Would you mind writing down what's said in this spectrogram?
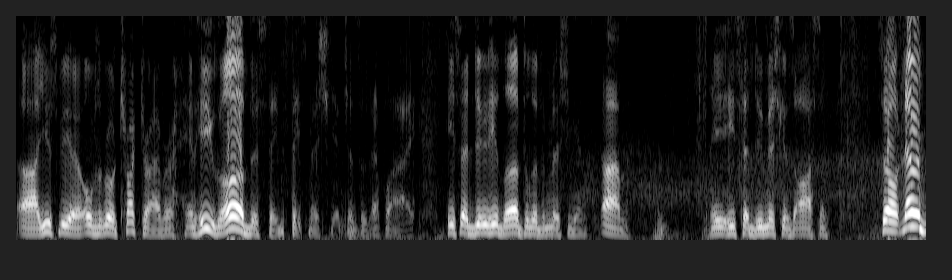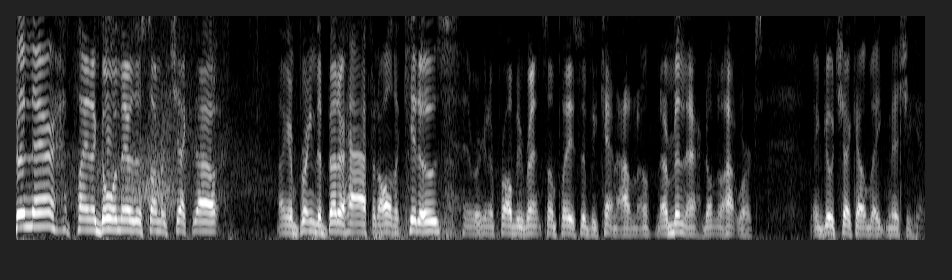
uh, used to be an over-the-road truck driver, and he loved this state. The state's Michigan, just as FYI. He said, dude, he'd love to live in Michigan. Um, he, he said, dude, Michigan's awesome. So never been there. I plan on going there this summer, check it out. I'm gonna bring the better half and all the kiddos, and we're gonna probably rent someplace if we can. I don't know. Never been there. Don't know how it works. And go check out Lake Michigan.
